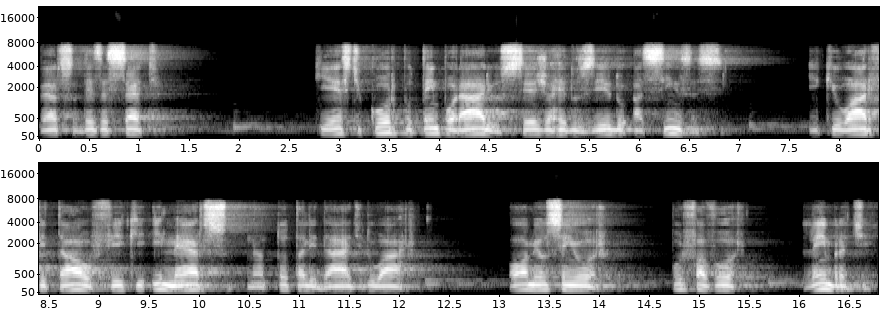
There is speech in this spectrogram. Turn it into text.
Verso 17: Que este corpo temporário seja reduzido a cinzas e que o ar vital fique imerso na totalidade do ar. Ó meu Senhor, por favor, lembra-te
